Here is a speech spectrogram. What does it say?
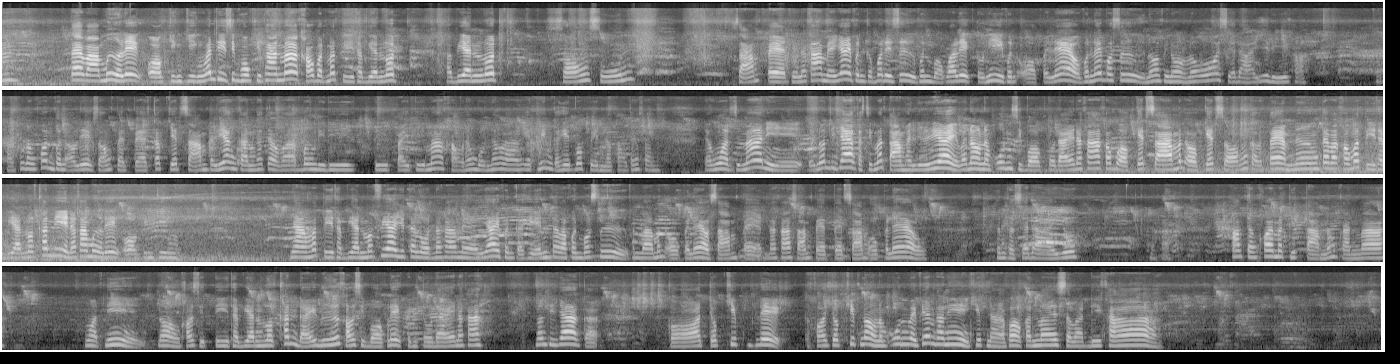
73แต่ว่ามือเลขออกจริง ๆ วันที่16ที่ผ่านมาเขาบัดมาตีทะเบียนรถทะเบียนรถ2038นี่ สามแปดนะคะแม่ย่ายเพิ่นก็บ่ได้ซื้อเพิ่นบอกว่าเลขตัวนี้เพิ่นออกไปแล้วเพิ่นเลยบ่ซื้อเนาะพี่น้องเนาะโอ้ยเสียดายอีหลีค่ะนะคะผู้ลังคนเพิ่นเอาเลข288กับ73ไปเลี้ยงกันเขาเจ้าว่าเบิ่งดีๆ ตีไปตีมาเขาทั้งบนทั้งล่างเอ็ดมินก็เฮ็ดบ่เป็นแล้วค่ะจังซั่นแต่งวดสิมานี่เดี๋ยวนนที่ยากกับสิมาตามให้เรื่อยๆว่าน้องน้ำอุ่นสิบอกตัวใดนะคะ เขาบอกเกตสามมันออกเกตสองกับแต้มหนึ่งแต่ว่าเขามาตีทะเบียนรถคันนี้นะคะมือเลขออกจริงๆ ยางมาตีทะเบียนมาเฟียอยู่ตลดนะคะ แม่ย่ายเพิ่นก็เห็น แต่ว่าเพิ่นบ่ซื้อเพิ่นว่ามันออกไปแล้วสามแปดนะคะสามแปดแปดสามออกไปแล้วเพิ่นก็เสียดายอยู่นะคะเขาจังค่อยมาติดตามน้กันว่างวดนี้น้องเขาสิตีทะเบียนรถขั้นใดหรือเขาสิบอกเลขเป็นตัวใดนะคะนนที่ยากอะขอจบคลิปเลขขอจบคลิปน้องน้ำอุ่นไว้เพียงเท่านี้ คลิปหน้าพ่อกันไหมสวัสดีค่ะ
